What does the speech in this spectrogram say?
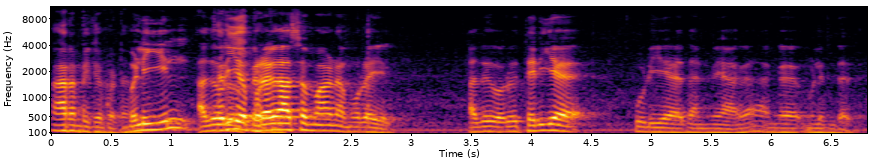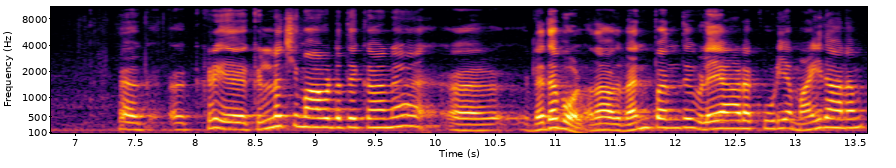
ஆரம்பிக்கப்பட்டது வெளியில் அது ஒரு. பிரகாசமான முறையில் அது ஒரு தெரியக்கூடிய தன்மையாக அங்கே விழுந்தது கிளிநொச்சி மாவட்டத்துக்கான லெதபோல் அதாவது வெண்பந்து விளையாடக்கூடிய மைதானம்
